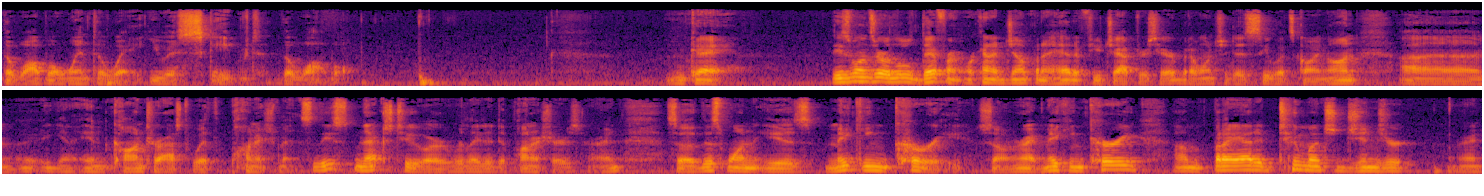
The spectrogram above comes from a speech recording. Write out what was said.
The wobble went away. You escaped the wobble. Okay. These ones are a little different. We're kind of jumping ahead a few chapters here, but I want you to see what's going on um, you know, in contrast with punishment. So these next two are related to punishers, right? So this one is making curry. So, all right, making curry, um, but I added too much ginger right?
